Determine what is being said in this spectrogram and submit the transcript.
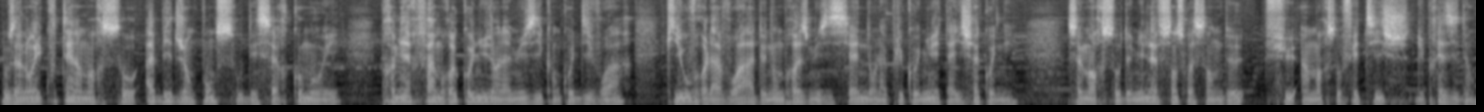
Nous allons écouter un morceau Abidjan Ponsou des sœurs Komoé, première femme reconnue dans la musique en Côte d'Ivoire, qui ouvre la voie à de nombreuses musiciennes dont la plus connue est Aïcha Koné. Ce morceau de 1962 fut un morceau fétiche du président.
